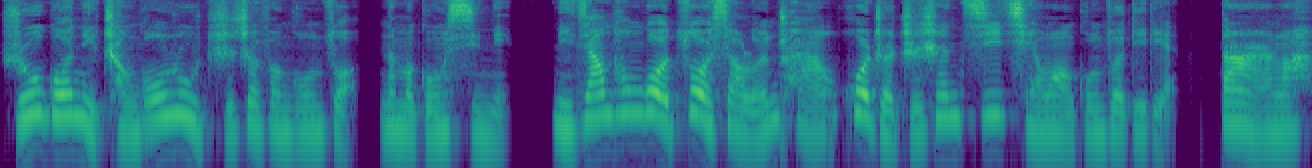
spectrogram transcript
如果你成功入职这份工作，那么恭喜你，你将通过坐小轮船或者直升机前往工作地点。当然了，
